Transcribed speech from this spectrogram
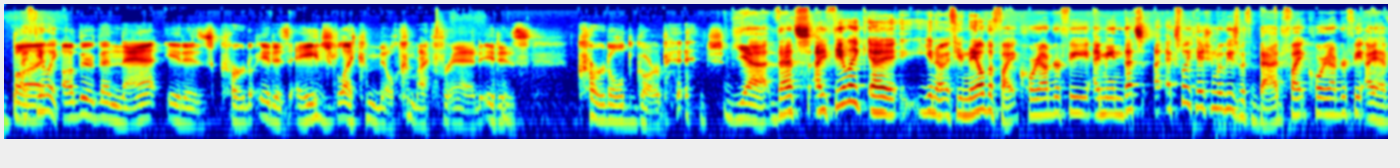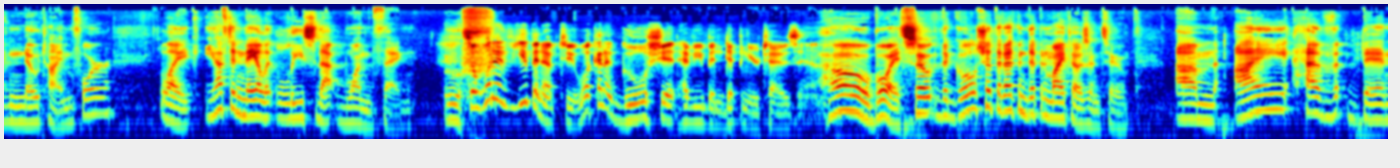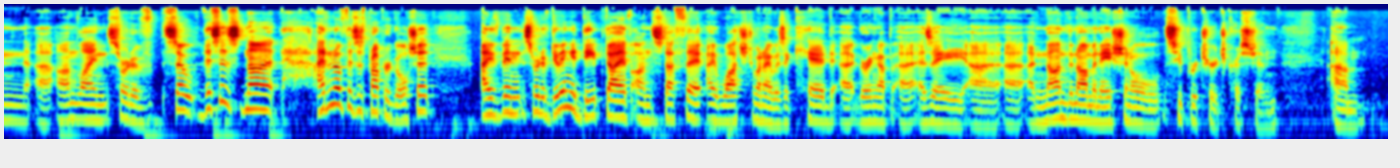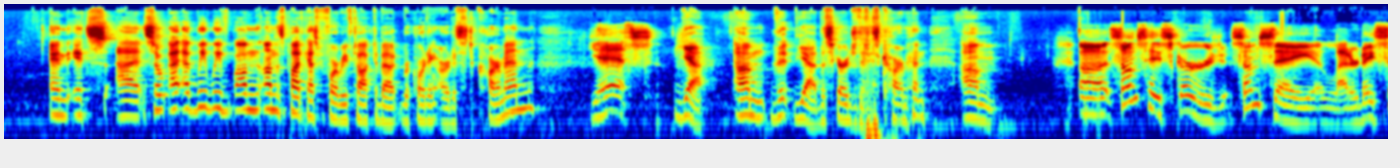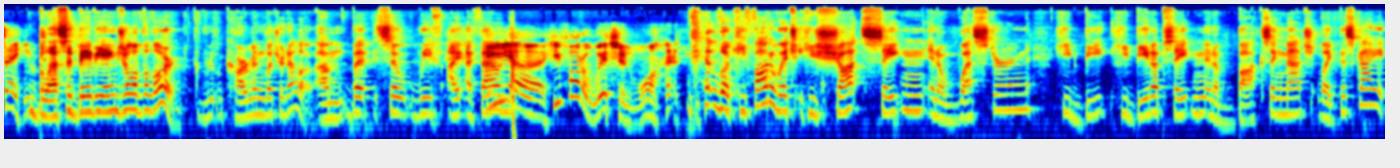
But I feel like- other than that, it is curdle. It is aged like milk, my friend. It is curdled garbage. Yeah, that's. I feel like uh, you know, if you nail the fight choreography, I mean, that's exploitation movies with bad fight choreography. I have no time for. Like, you have to nail at least that one thing. So what have you been up to? What kind of ghoul shit have you been dipping your toes in? Oh boy, so the goal shit that I've been dipping my toes into. Um, I have been uh, online sort of. So this is not. I don't know if this is proper goal shit. I've been sort of doing a deep dive on stuff that I watched when I was a kid, uh, growing up uh, as a uh, uh, a non-denominational super church Christian. Um, and it's uh, so we we've on, on this podcast before we've talked about recording artist Carmen. Yes. Yeah. Um. The, yeah. The scourge that is Carmen. Um. Uh, some say scourge. Some say Latter Day Saint. Blessed baby angel of the Lord, Carmen Licciardello. Um, but so we've I, I found He uh, he fought a witch and won. look he fought a witch. He shot Satan in a western. He beat he beat up Satan in a boxing match. Like this guy,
